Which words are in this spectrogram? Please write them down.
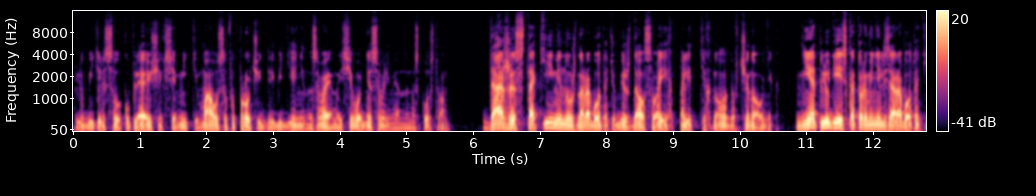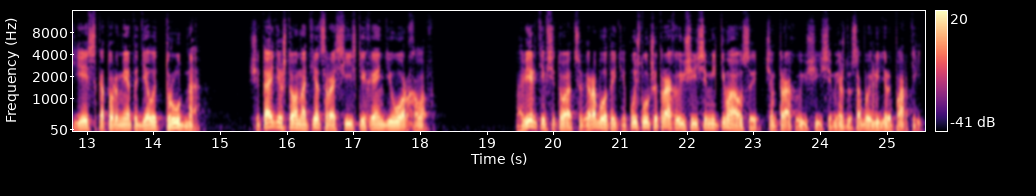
любитель совокупляющихся Микки Маусов и прочей дребедени, называемой сегодня современным искусством. «Даже с такими нужно работать», убеждал своих политтехнологов чиновник. «Нет людей, с которыми нельзя работать, есть с которыми это делать трудно. Считайте, что он отец российских Энди Уорхолов. Поверьте в ситуацию и работайте. Пусть лучше трахающиеся Микки Маусы, чем трахающиеся между собой лидеры партий.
